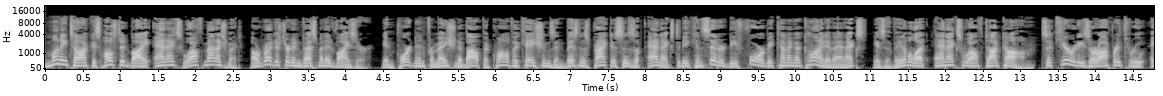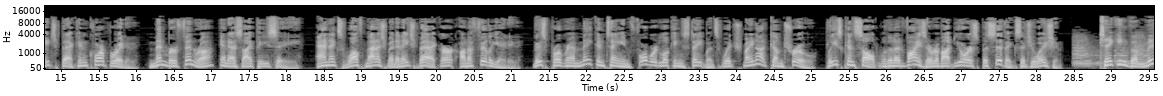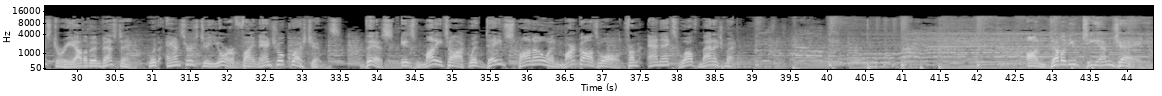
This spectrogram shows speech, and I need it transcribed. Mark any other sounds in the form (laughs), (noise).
Money Talk is hosted by Annex Wealth Management, a registered investment advisor. Important information about the qualifications and business practices of Annex to be considered before becoming a client of Annex is available at annexwealth.com. Securities are offered through HBEC Incorporated, member FINRA and SIPC. Annex Wealth Management and HBEC are unaffiliated. This program may contain forward-looking statements which may not come true. Please consult with an advisor about your specific situation taking the mystery out of investing with answers to your financial questions. This is Money Talk with Dave Spano and Mark Oswald from Annex Wealth Management. On WTMJ.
